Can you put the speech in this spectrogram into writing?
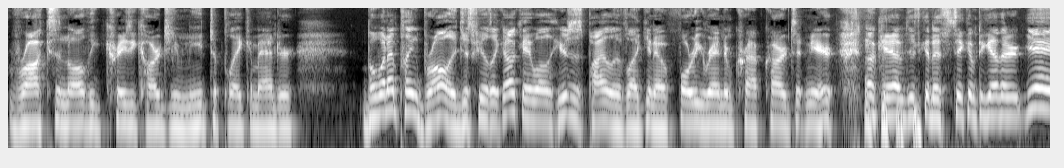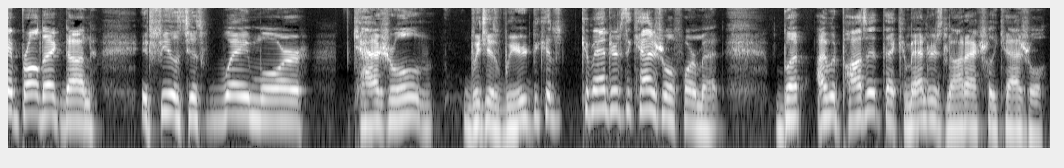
rocks and all the crazy cards you need to play commander But when I'm playing Brawl, it just feels like, okay, well, here's this pile of like, you know, 40 random crap cards sitting here. Okay, I'm just going to stick them together. Yay, Brawl deck done. It feels just way more casual, which is weird because Commander is the casual format. But I would posit that Commander is not actually casual.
